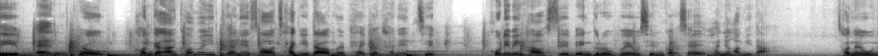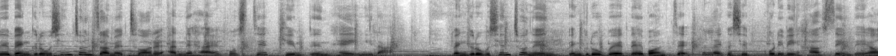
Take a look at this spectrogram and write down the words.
Live and Grow. 건강한 커뮤니티 안에서 자기다움을 발견하는 집. co-living 하우스 맹그로브에 오신 것을 환영합니다. 저는 오늘 맹그로브 신촌점의 투어를 안내할 호스트 김은혜입니다. 맹그로브 신촌은 맹그로브의 네 번째 flagship co-living 하우스인데요.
